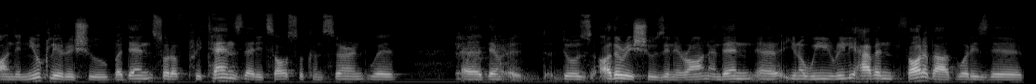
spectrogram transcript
on the nuclear issue, but then sort of pretends that it's also concerned with uh, the, uh, those other issues in Iran. And then, uh, you know, we really haven't thought about what is the,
